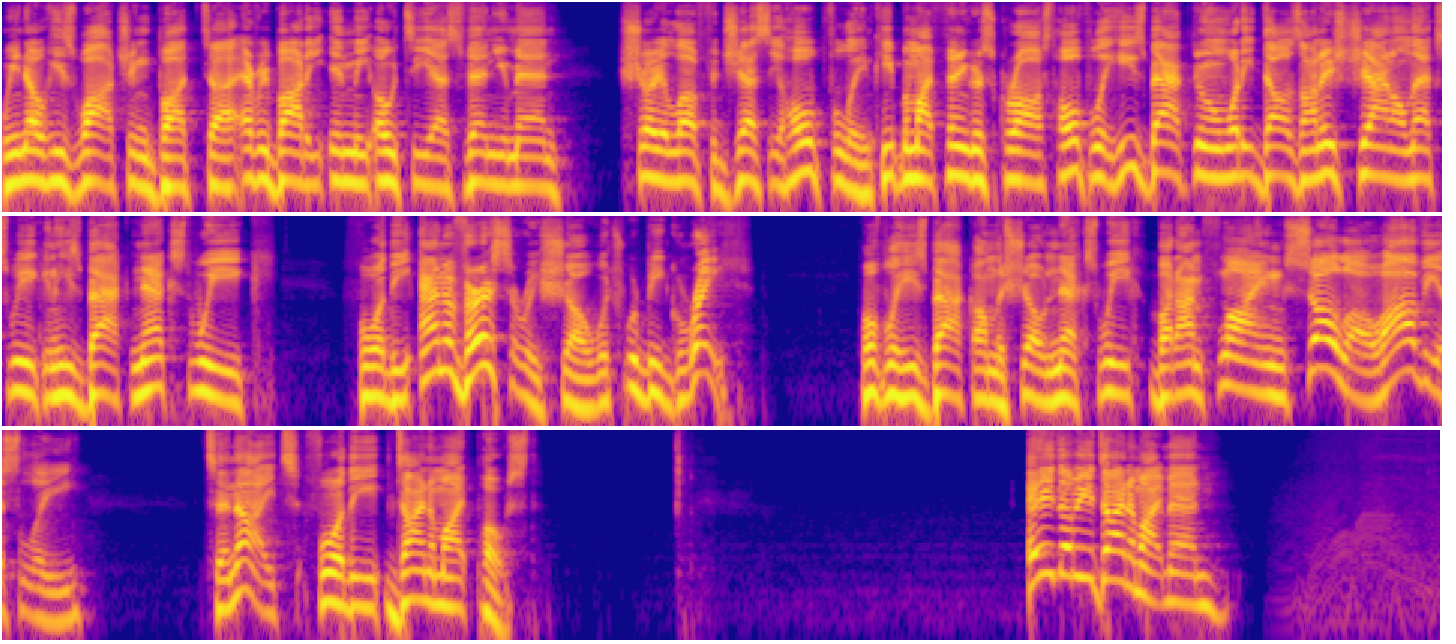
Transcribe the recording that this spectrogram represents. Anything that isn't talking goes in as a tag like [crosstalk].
We know he's watching, but uh, everybody in the OTS venue, man, show your love for Jesse. Hopefully, keeping my fingers crossed. Hopefully, he's back doing what he does on his channel next week, and he's back next week for the anniversary show, which would be great. Hopefully, he's back on the show next week. But I'm flying solo, obviously, tonight for the Dynamite Post. AW Dynamite, man.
